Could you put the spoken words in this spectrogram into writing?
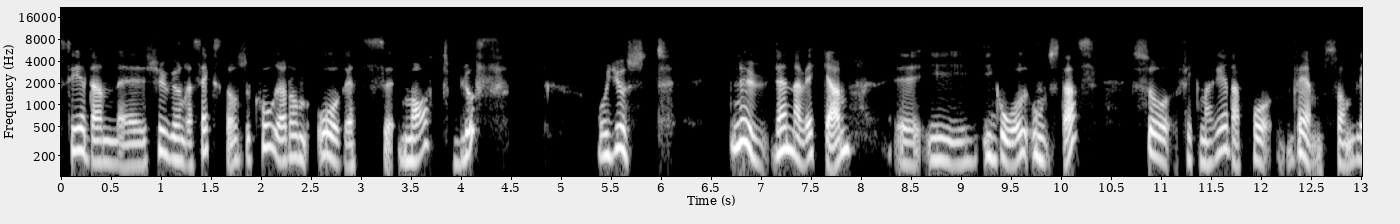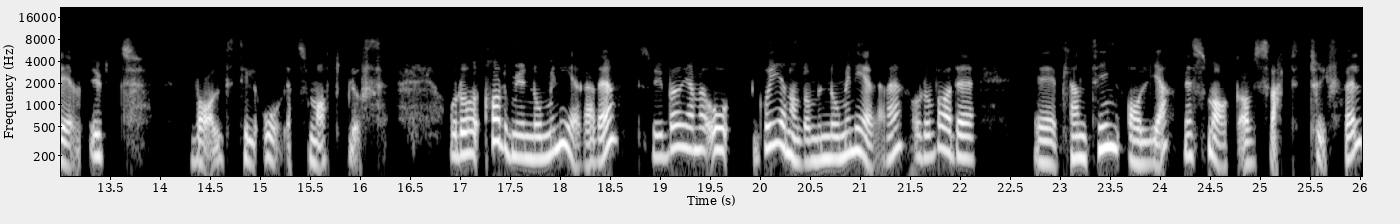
sedan eh, 2016 så korar de årets matbluff. Och just nu denna veckan, i, igår onsdags, så fick man reda på vem som blev utvald till årets matbluff. Och då har de ju nominerade, så vi börjar med att gå igenom de nominerade och då var det plantinolja med smak av svart tryffel.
